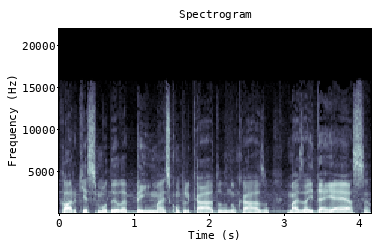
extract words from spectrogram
Claro que esse modelo é bem mais complicado, no caso, mas a ideia é essa.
